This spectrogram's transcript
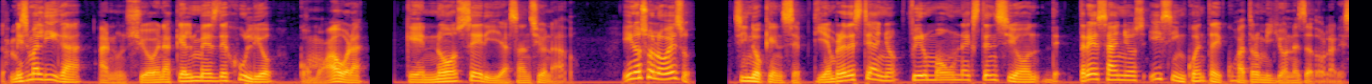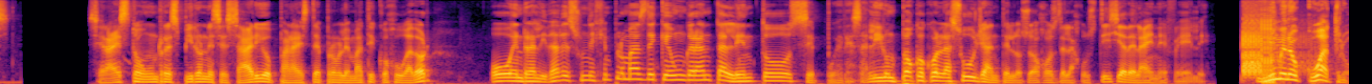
La misma liga anunció en aquel mes de julio, como ahora, que no sería sancionado. Y no solo eso, sino que en septiembre de este año firmó una extensión de 3 años y 54 millones de dólares. ¿Será esto un respiro necesario para este problemático jugador? ¿O en realidad es un ejemplo más de que un gran talento se puede salir un poco con la suya ante los ojos de la justicia de la NFL? Número 4.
